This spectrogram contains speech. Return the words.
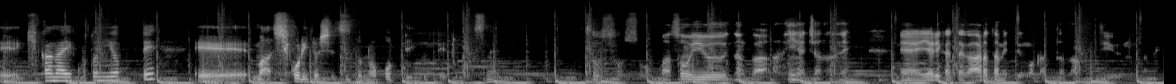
えー聞かないことによって、えーまあ、しこりとしてずっと残っていくっていうところですね。そうそうそう。まあ、そういう、なんか、ひなちゃんのね、えーやり方が改めてうまかったなっていうのがね、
